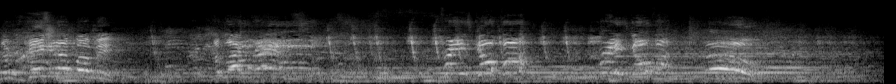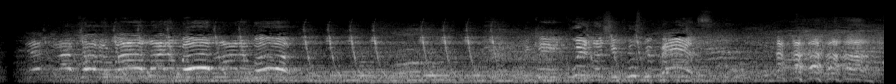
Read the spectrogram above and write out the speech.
They're ganging up on me! you poop your pants!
